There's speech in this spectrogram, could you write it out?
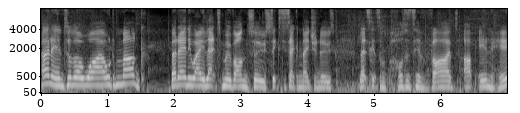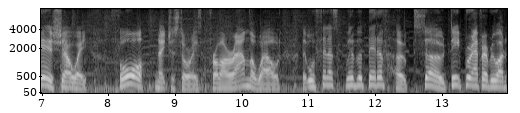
And into the wild mug. But anyway, let's move on to 60 second nature news. Let's get some positive vibes up in here, shall we? Four nature stories from around the world that will fill us with a bit of hope. So, deep breath, everyone.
